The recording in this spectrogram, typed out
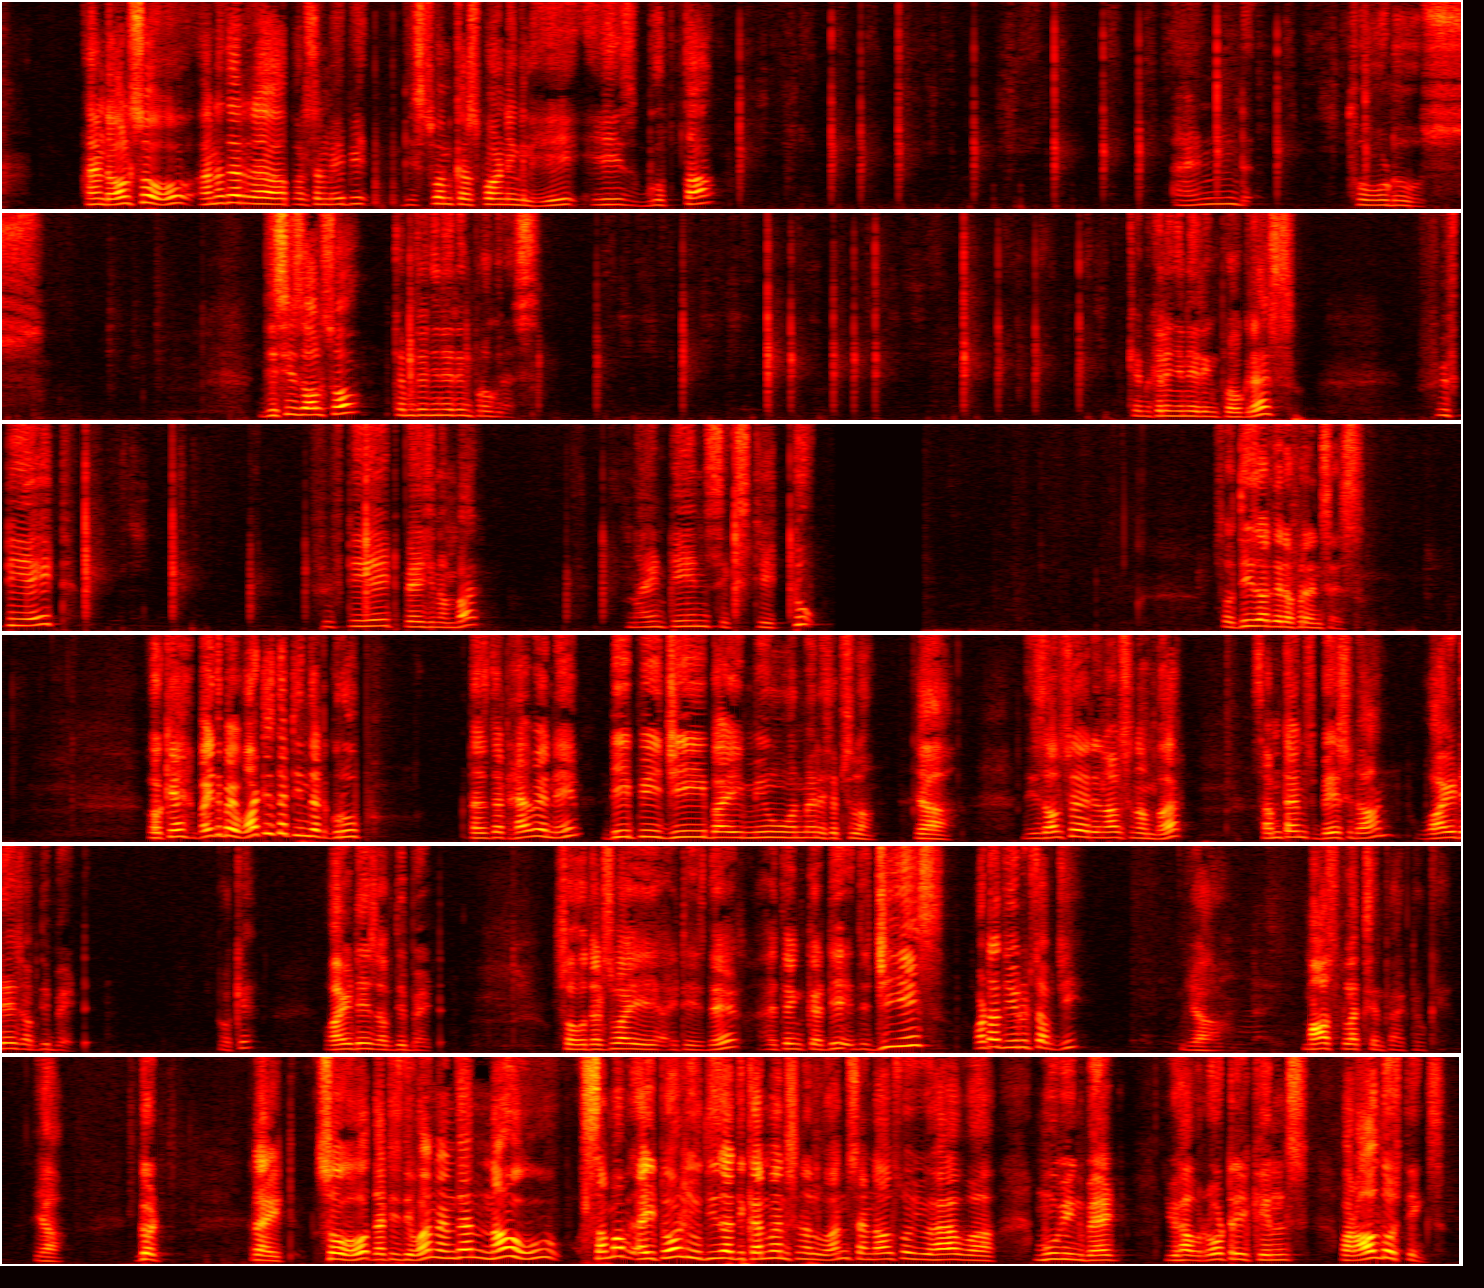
And also another uh, person maybe this one correspondingly is gupta. And thodos. This is also chemical engineering progress. Chemical engineering progress. 58 58 page number 1962. So, these are the references. Okay. By the way, what is that in that group? Does that have a name? dpg by mu 1 minus epsilon. Yeah. This is also a Reynolds number, sometimes based on void age of the bed. Okay. Void age of the bed. So, that is why it is there. I think uh, D, the G is what are the units of G? Yeah mass flux in fact okay yeah good right so that is the one. And then now some of i told you these are the conventional ones. And also you have a moving bed you have rotary kilns for all those things.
